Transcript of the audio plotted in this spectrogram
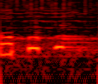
Uh, uh, uh.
